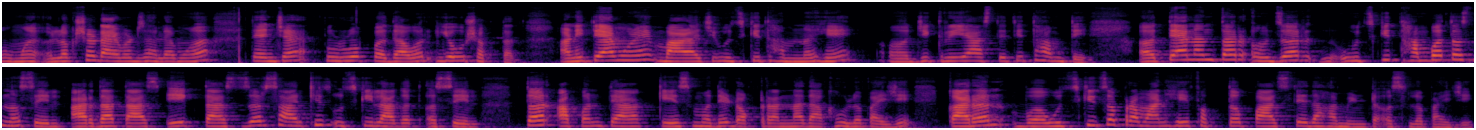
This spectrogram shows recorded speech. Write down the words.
म- लक्ष डायवर्ट झाल्यामुळं त्यांच्या पूर्वपदावर येऊ शकतात. आणि त्यामुळे बाळाची उचकी थांबणं हे जी क्रिया असते ती थांबते. त्यानंतर जर उचकी थांबतच नसेल अर्धा तास एक तास जर सारखीच उचकी लागत असेल तर आपण त्या केसमध्ये डॉक्टरांना दाखवलं पाहिजे. कारण व उचकीचं प्रमाण हे फक्त पाच ते दहा मिनटं असलं पाहिजे.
